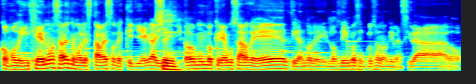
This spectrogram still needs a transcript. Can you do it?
como de ingenuo, ¿sabes? Me molestaba eso de que llega y, todo el mundo quería abusar de él, tirándole los libros incluso en la universidad o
